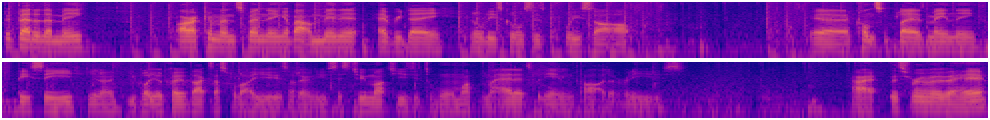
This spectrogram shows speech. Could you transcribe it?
bit better than me. I recommend spending about a minute every day in all these courses before you start up. Yeah, console players mainly, PC, you know, you've got your Kovaak's, that's what I use. I don't use this too much, use it to warm up my edits, but the aiming part I don't really use. Alright, this room over here,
